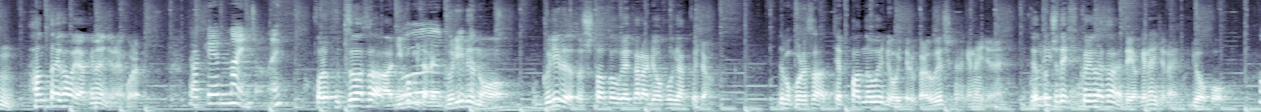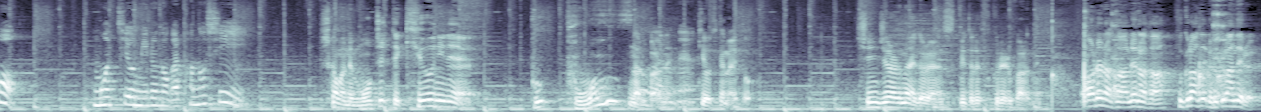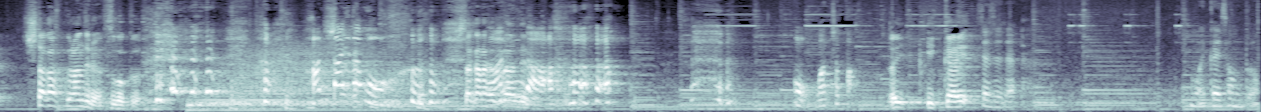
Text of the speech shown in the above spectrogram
うん。反対側焼けないんじゃない？これ。焼けないんじゃない？これ普通はさ日本みたいにグリルのグリルだと下と上から両方焼くじゃん。でもこれさ鉄板の上に置いてるから上しか焼けないんじゃない？で途中でひっくり返さないと焼けないんじゃない？両方。もう餅を見るのが楽しいしかもね餅って急にねププワンってなるからねね。気をつけないと。信じられないぐらいのスピードで膨れるからね。あレナさんレナさん膨らんでる膨らんでる。下が膨らんでるすごく。反対だもん。下から膨らんでる。お終わっちゃった。はい一回。もう一回3分。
